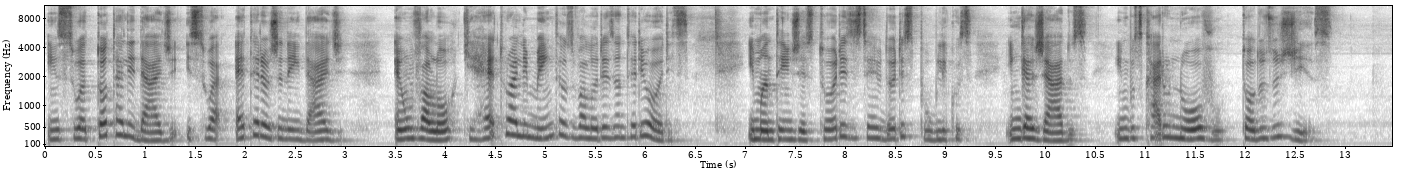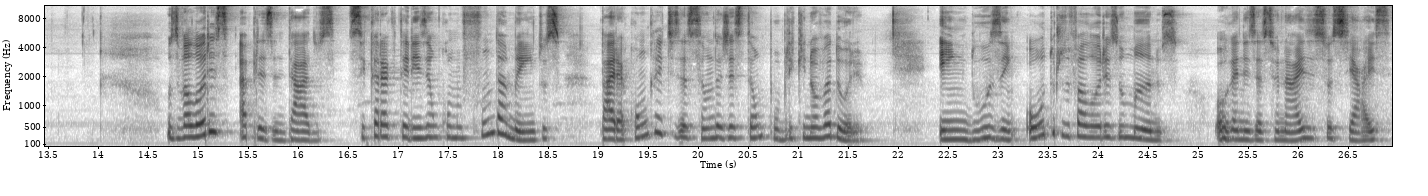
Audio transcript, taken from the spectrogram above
em sua totalidade e sua heterogeneidade é um valor que retroalimenta os valores anteriores e mantém gestores e servidores públicos engajados em buscar o novo todos os dias. Os valores apresentados se caracterizam como fundamentos para a concretização da gestão pública inovadora e induzem outros valores humanos, organizacionais e sociais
